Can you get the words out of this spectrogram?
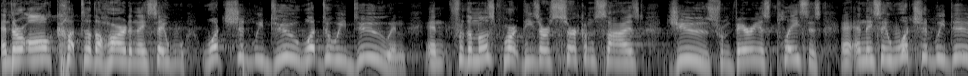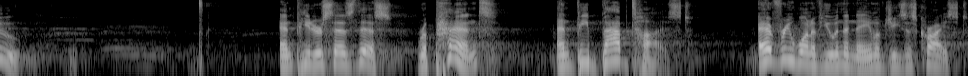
And they're all cut to the heart and they say, What should we do? What do we do? And, and for the most part, these are circumcised Jews from various places. And, and they say, What should we do? And Peter says this Repent and be baptized, every one of you, in the name of Jesus Christ,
